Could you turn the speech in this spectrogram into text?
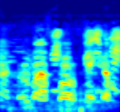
tuan rumah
